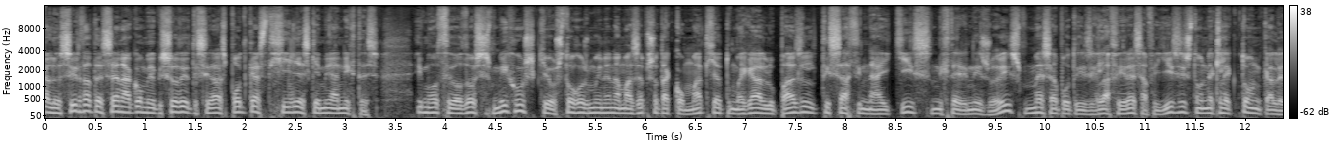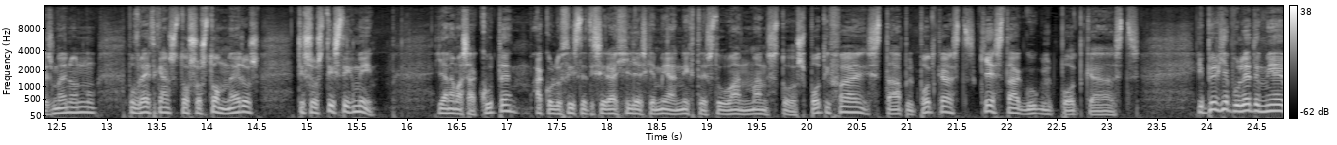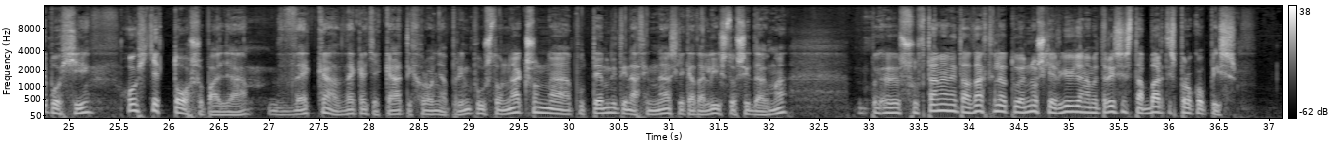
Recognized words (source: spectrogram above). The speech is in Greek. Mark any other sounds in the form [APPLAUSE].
Καλώς ήρθατε σε ένα ακόμη επεισόδιο της σειράς podcast Χίλιες και Μία Νύχτες. Είμαι ο Θεοδόσης Μίχος και ο στόχος μου είναι να μαζέψω τα κομμάτια του μεγάλου παζλ της αθηναϊκής νυχτερινής ζωής μέσα από τις γλαφυρές αφηγήσεις των εκλεκτών καλεσμένων μου που βρέθηκαν στο σωστό μέρος τη σωστή στιγμή. Για να μας ακούτε, ακολουθήστε τη σειρά χίλιες και μία νύχτες του One Man στο Spotify, στα Apple Podcasts και στα Google Podcasts. Υπήρχε που λέτε μία εποχή όχι και τόσο παλιά, 10, 10 και κάτι χρόνια πριν, που στον άξονα που τέμνει την Αθηνάς και καταλήγει στο Σύνταγμα, ε, σου φτάνανε τα δάχτυλα του ενός χεριού για να μετρήσεις τα μπαρ της προκοπής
